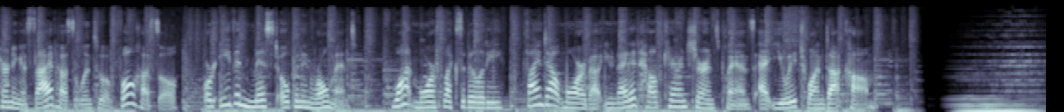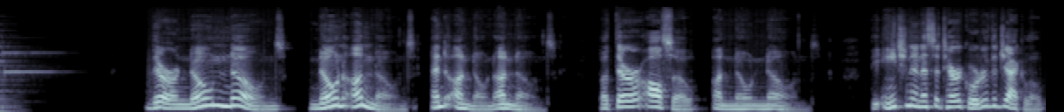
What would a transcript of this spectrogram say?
turning a side hustle into a full hustle, or even missed open enrollment. Want more flexibility? Find out more about United Healthcare Insurance Plans at uh1.com. There are known knowns, known unknowns, and unknown unknowns. But there are also unknown knowns. The ancient and esoteric Order of the Jackalope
